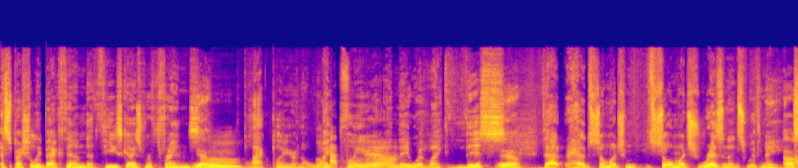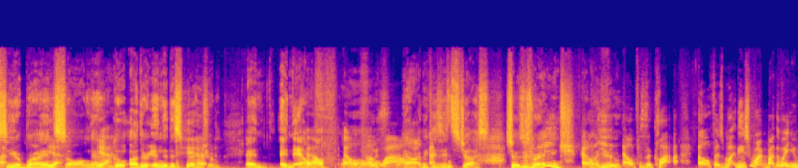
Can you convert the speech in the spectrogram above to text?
especially back then that these guys were friends. Yeah. Mm. Black player and a white Absolutely. player, Yeah. and they were like this. Yeah. That had so much so much resonance with me. I'll see your Brian yeah. song and Yeah. Go other end of the spectrum and and Elf. Elf. Elf. Oh, Oh, wow. uh, because it's just shows his range. How about you? Elf is a class. Elf is my. These are my. By the way, you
